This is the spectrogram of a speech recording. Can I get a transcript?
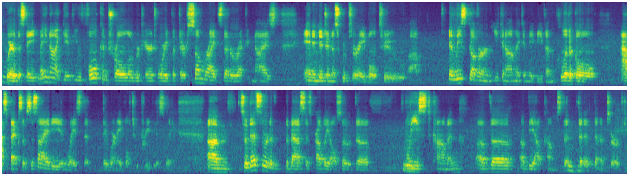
Yeah. Where the state may not give you full control over territory, but there's some rights that are recognized, and indigenous groups are able to um, at least govern economic and maybe even political aspects of society in ways that they weren't able to previously. Um, so that's sort of the best. It's probably also the least common of the of the outcomes that, mm-hmm. that have been observed.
